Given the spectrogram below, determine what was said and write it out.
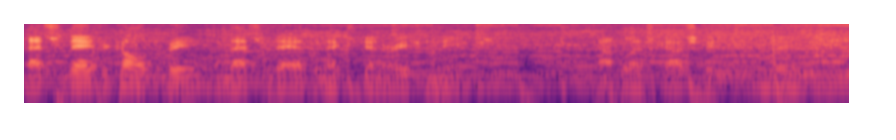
That's the dad you're called to be, and that's the dad the next generation needs. God bless, Godspeed. Amen.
